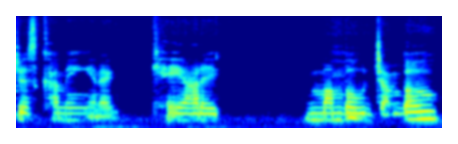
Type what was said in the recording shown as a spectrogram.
just coming in a chaotic mumbo jumbo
